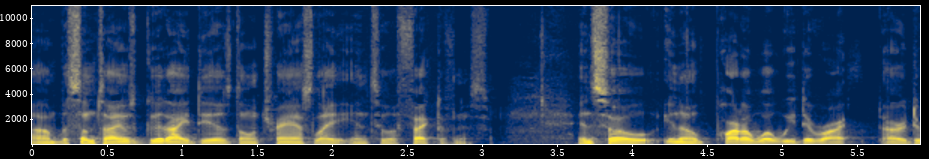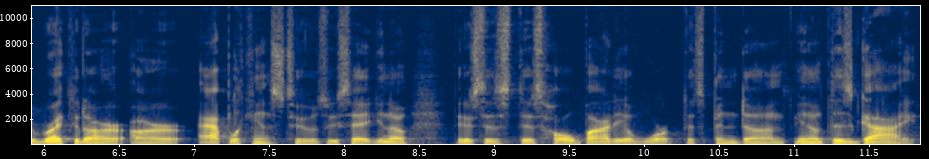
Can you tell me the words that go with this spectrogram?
um, but sometimes good ideas don't translate into effectiveness. And so, you know, part of what we direct, directed our, our applicants to is we said, you know, there's this this whole body of work that's been done, you know, this guide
